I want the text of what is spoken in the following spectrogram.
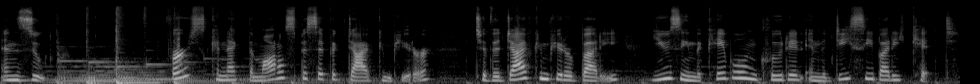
and Zoop. First, connect the model-specific dive computer to the Dive Computer Buddy using the cable included in the DC Buddy kit.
